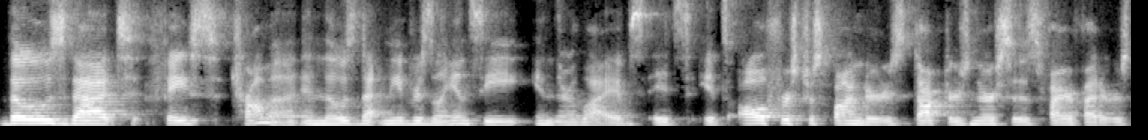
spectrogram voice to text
those that face trauma and those that need resiliency in their lives, it's it's all first responders, doctors, nurses, firefighters,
